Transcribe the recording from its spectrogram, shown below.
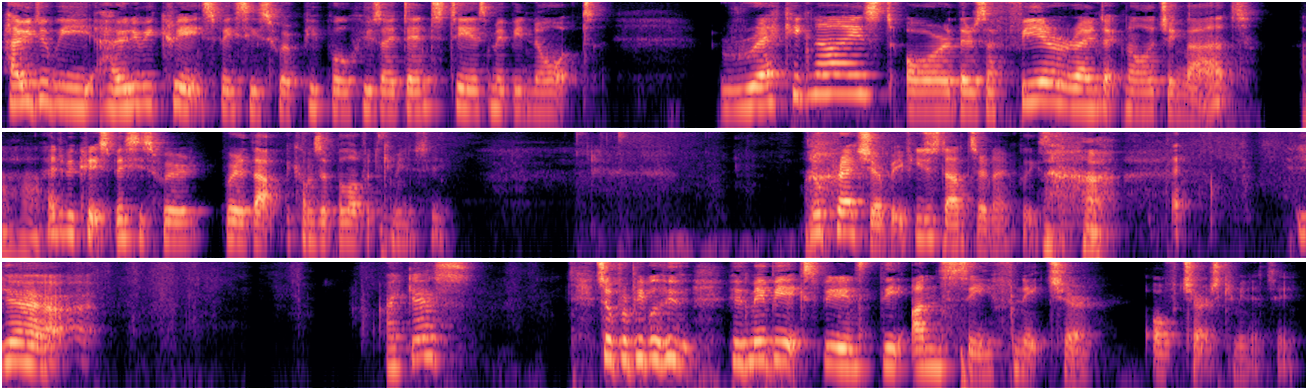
How do we how do we create spaces where people whose identity is maybe not recognized or there's a fear around acknowledging that? Uh-huh. How do we create spaces where where that becomes a beloved community? No pressure, but if you just answer now, please. yeah, I guess so for people who who've maybe experienced the unsafe nature of church community.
